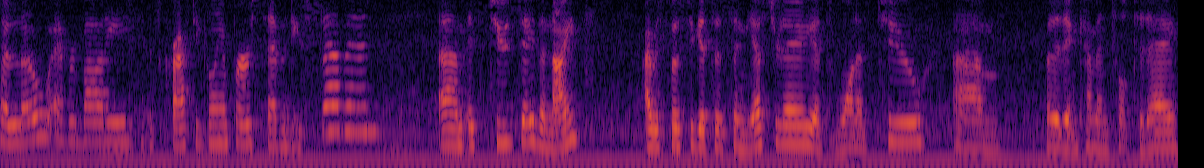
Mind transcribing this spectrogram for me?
Hello everybody, it's Crafty Glamper 77. Um, it's Tuesday the 9th. I was supposed to get this in yesterday. It's one of two, um, but it didn't come until today.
